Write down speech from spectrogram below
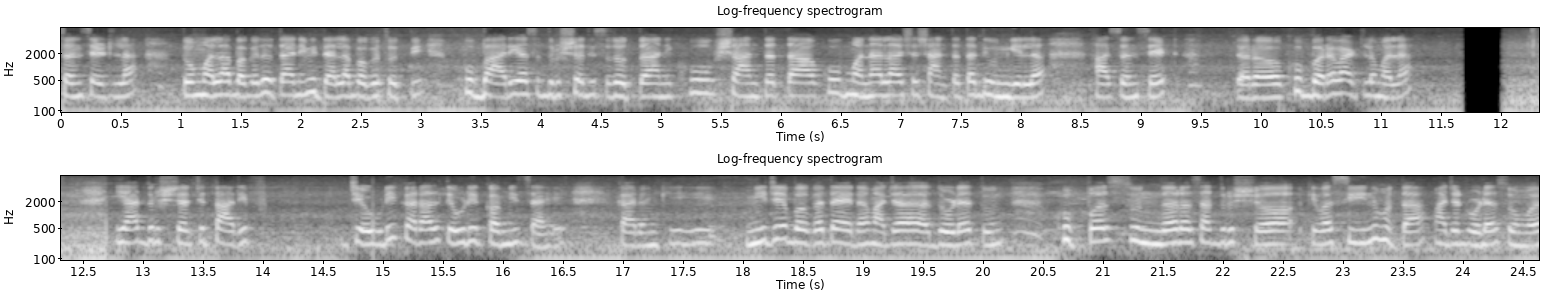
सनसेटला तो मला बघत होता आणि मी त्याला बघत होती. खूप भारी असं दृश्य दिसत होतं आणि खूप शांतता खूप मनाला असं शांतता देऊन गेलं हा सनसेट तर खूप बरं वाटलं मला. या दृश्याची तारीफ जेवढी कराल तेवढी कमीच आहे. कारण की मी जे बघत आहे ना माझ्या डोळ्यातून खूपच सुंदर असा दृश्य किंवा सीन होता माझ्या डोळ्यासमोर.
